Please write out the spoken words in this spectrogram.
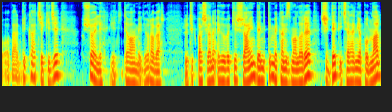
bu haber dikkat çekici. Şöyle devam ediyor haber. Rütük Başkanı Ebu Bekir Şahin denetim mekanizmaları, şiddet içeren yapımlar,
